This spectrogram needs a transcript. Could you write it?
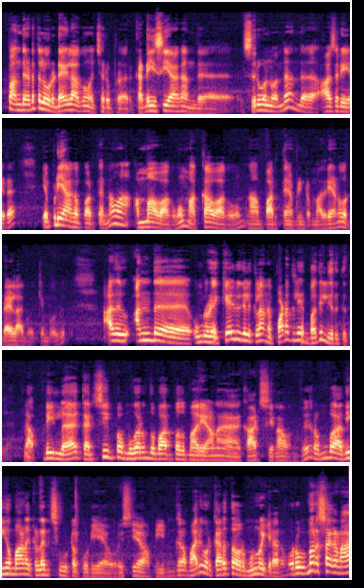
இப்போ அந்த இடத்துல ஒரு டைலாகும் வச்சிருப்பார் கடைசியாக அந்த சிறுவன் வந்து அந்த ஆசிரியரை எப்படியாக பார்த்தேன்னா அம்மாவாகவும் அக்காவாகவும் நான் பார்த்தேன் அப்படின்ற மாதிரியான ஒரு டைலாக் வைக்கும்போது அது அந்த உங்களுடைய கேள்விகளுக்கெல்லாம் அந்த படத்திலே பதில் இருக்குதுல்ல? இல்லை அப்படி இல்லை. கட்சிப்பை முகர்ந்து பார்ப்பது மாதிரியான காட்சிலாம் வந்து ரொம்ப அதிகமான கிளர்ச்சி ஊட்டக்கூடிய ஒரு விஷயம் அப்படிங்கிற மாதிரி ஒரு கருத்தை அவர் முன்வைக்கிறார். ஒரு விமர்சகனா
